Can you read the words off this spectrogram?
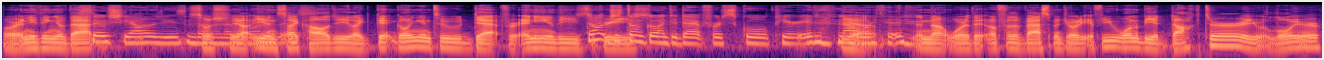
or anything of that sociology is one even psychology, like get, going into debt for any of these Don't degrees. just don't go into debt for school. Period. Not yeah, worth it. and not worth it uh, for the vast majority. If you want to be a doctor, or you're a lawyer,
